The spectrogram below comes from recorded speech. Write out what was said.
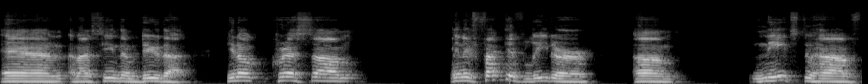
And and I've seen them do that. You know, Chris, um, an effective leader um, needs to have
